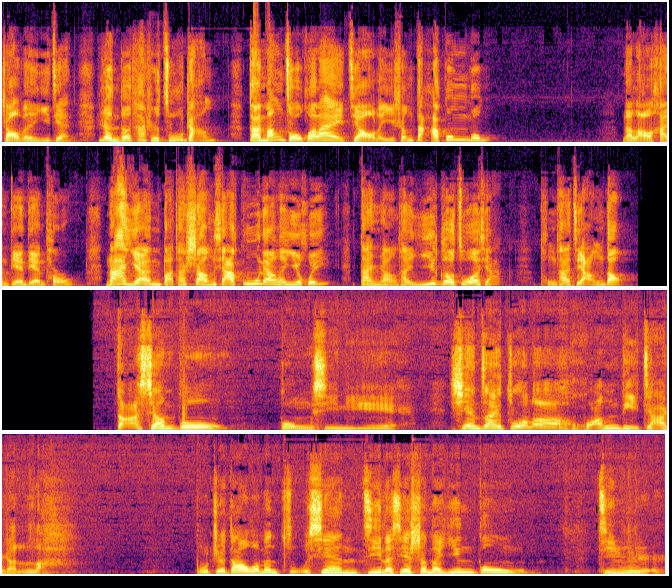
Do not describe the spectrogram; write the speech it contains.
赵文一见，认得他是族长，赶忙走过来，叫了一声“大公公”。那老汉点点头，拿眼把他上下估量了一回，单让他一个坐下，同他讲道：“大相公，恭喜你，现在做了皇帝家人了。”不知道我们祖先积了些什么阴功，今日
